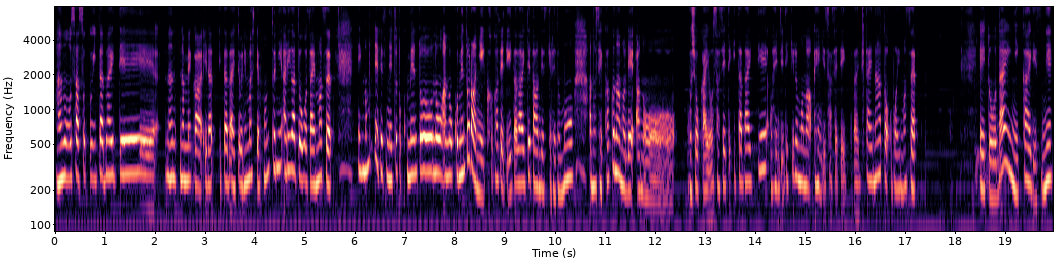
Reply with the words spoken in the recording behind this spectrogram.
あの早速いただいて何名かいただいておりまして本当にありがとうございます。で今までですねちょっとコメントのあのコメント欄に書かせていただいてたんですけれどもあのせっかくなのであのご紹介をさせていただいてお返事できるものはお返事させていただきたいなと思います。えーと、第2回ですね、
